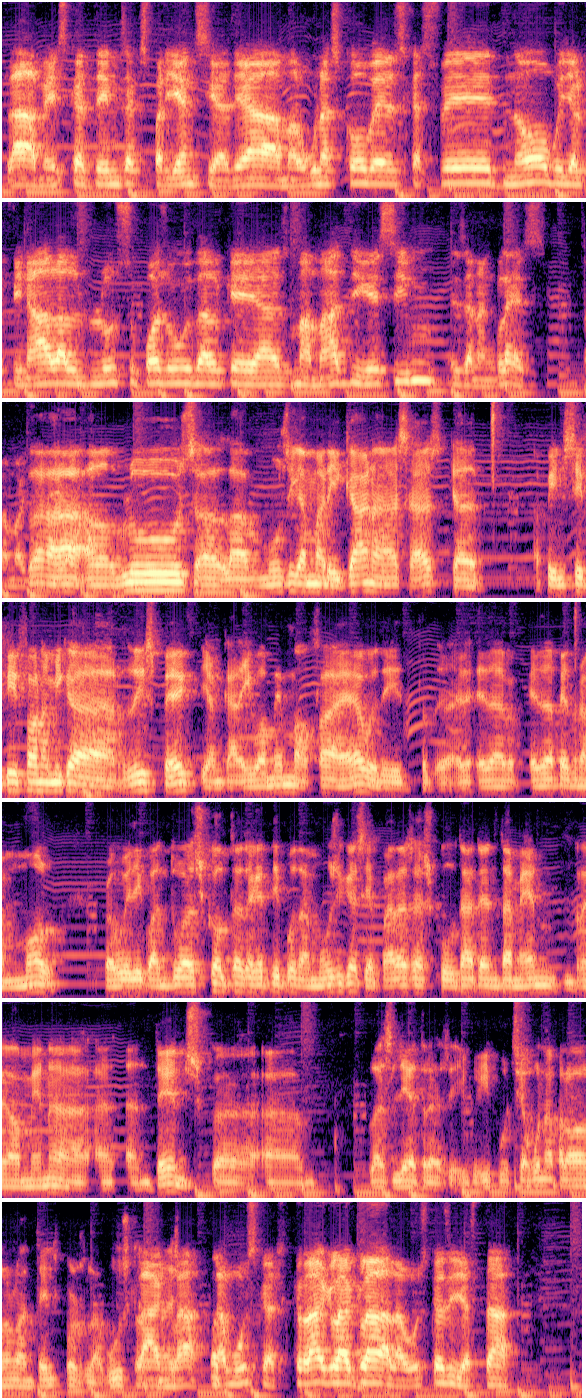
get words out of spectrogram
Clar, més que tens experiència ja amb algunes covers que has fet, no? Vull dir, al final el blues suposo del que has mamat, diguéssim, és en anglès. La. Clar, el blues, la música americana, saps? Que al principi fa una mica respect i encara igualment me'l fa, eh? Vull dir, he d'aprendre molt. Però vull dir, quan tu escoltes aquest tipus de música, si pares a escoltar atentament, realment eh, entens que, eh, les lletres i, i potser alguna paraula no l'entens, doncs la busques. Clar, no? clar, la busques. Clar, clar, clar, la busques i ja està.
